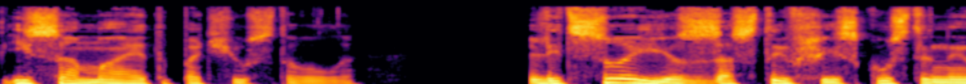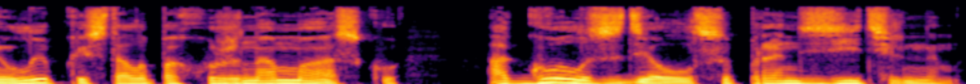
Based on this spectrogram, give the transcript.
и сама это почувствовала. Лицо ее с застывшей искусственной улыбкой стало похоже на маску, а голос сделался пронзительным.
